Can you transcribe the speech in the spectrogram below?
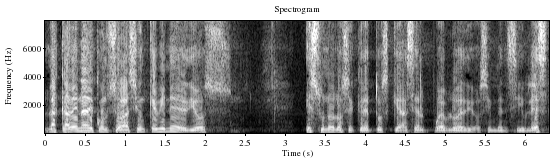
la cadena de consolación que viene de Dios es uno de los secretos que hace al pueblo de Dios invencible. Es,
